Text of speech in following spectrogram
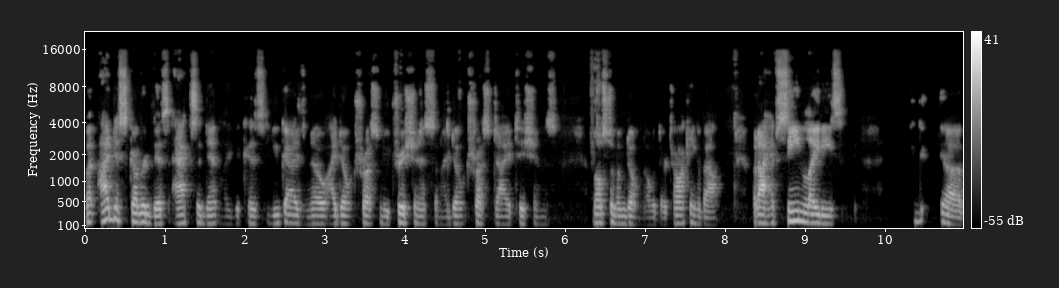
But I discovered this accidentally because you guys know I don't trust nutritionists and I don't trust dietitians. Most of them don't know what they're talking about. But I have seen ladies uh,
